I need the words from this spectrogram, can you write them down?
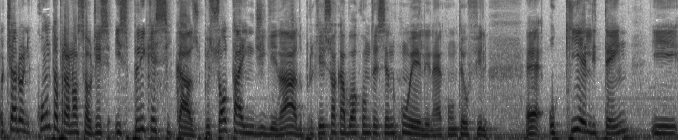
Ô Tiarone, conta pra nossa audiência, explica esse caso. O pessoal tá indignado porque isso acabou acontecendo com ele, né? Com o teu filho. É, o que ele tem e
